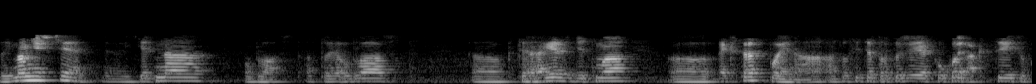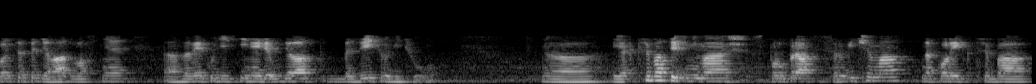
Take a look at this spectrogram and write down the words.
Zajímá mě ještě eh, jedna oblast, a to je oblast, eh, která je s dětma eh, extra spojená, a to sice proto, že jakoukoliv akci, cokoliv chcete dělat, vlastně ve věku dětí nejde udělat bez jejich rodičů. Jak třeba ty vnímáš spolupráci s rodičema, nakolik třeba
